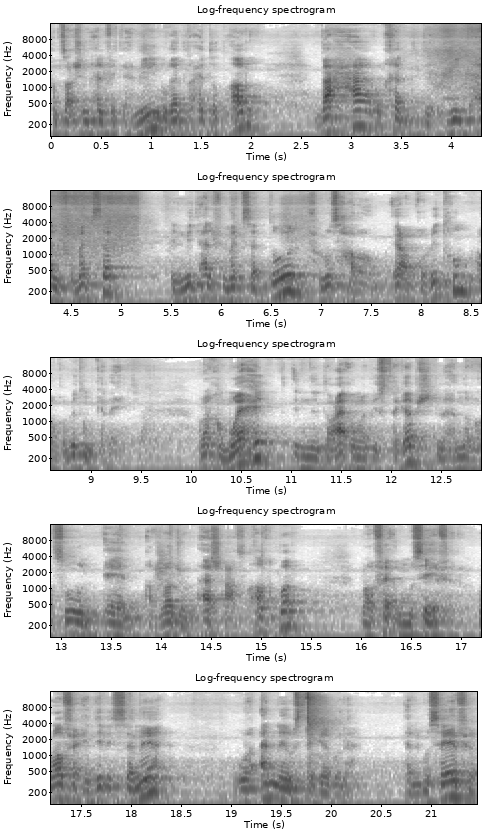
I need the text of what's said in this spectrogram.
25000 تأمين وجات له حتة أرض باعها وخد 100000 مكسب. ال 100000 مكسب دول فلوس حرام. إيه عقوبتهم؟ عقوبتهم كالاتي رقم واحد إن دعائه ما بيستجابش لأن الرسول قال الرجل أشعث أكبر رافع المسافر رافع إيديه للسماء وأن يستجاب له. المسافر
